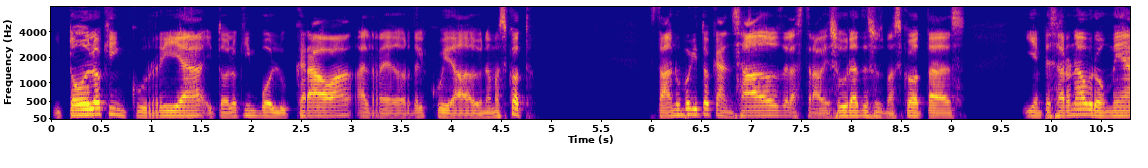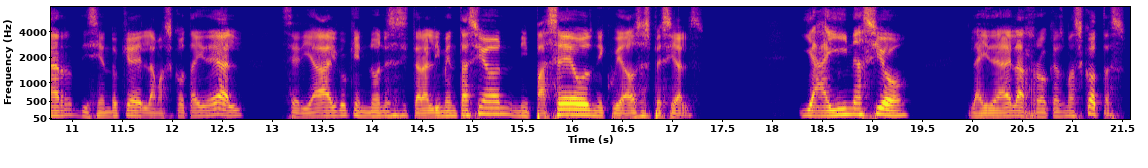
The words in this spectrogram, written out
Y todo lo que incurría y todo lo que involucraba alrededor del cuidado de una mascota estaban un poquito cansados de las travesuras de sus mascotas y empezaron a bromear diciendo que la mascota ideal sería algo que no necesitara alimentación, ni paseos, ni cuidados especiales. Y ahí nació la idea de las rocas mascotas.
